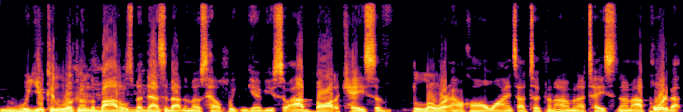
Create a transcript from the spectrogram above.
well, you can look on the bottles, but that's about the most help we can give you. So I bought a case of lower alcohol wines. I took them home and I tasted them. I poured about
